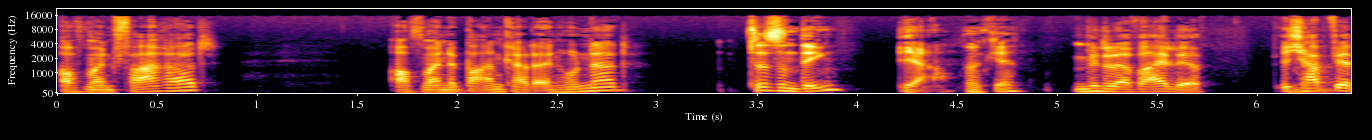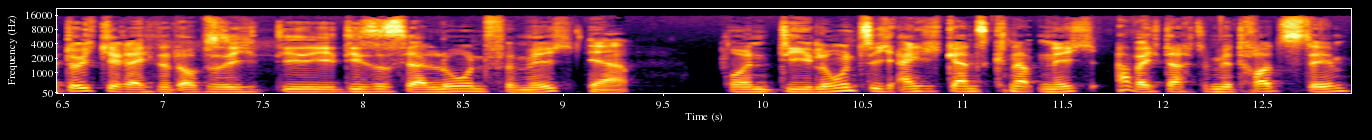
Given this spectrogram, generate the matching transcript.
auf mein Fahrrad, auf meine Bahncard 100. Das ist ein Ding? Ja. Okay. Mittlerweile. Ich habe ja durchgerechnet, ob sich die dieses Jahr lohnt für mich. Ja. Und die lohnt sich eigentlich ganz knapp nicht. Aber ich dachte mir trotzdem,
